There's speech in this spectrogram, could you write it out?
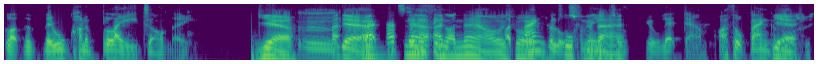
like the, they're all kind of blades, aren't they? Yeah. Mm, Yeah. that- that's the only now, thing I now as like well. Bangalore for me of was a real letdown. I thought Bangalore was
